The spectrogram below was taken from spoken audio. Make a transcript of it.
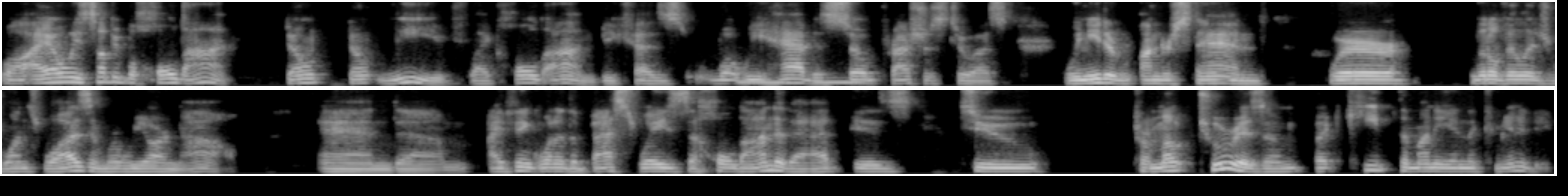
Well, I always tell people, hold on. Don't don't leave. Like hold on because what we have is so precious to us. We need to understand where Little Village once was and where we are now. And um, I think one of the best ways to hold on to that is to promote tourism, but keep the money in the community.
